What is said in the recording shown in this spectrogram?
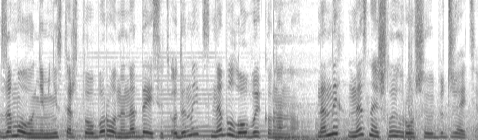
Замовлення Міністерства оборони на 10 одиниць не було виконано. На них не знайшли грошей у бюджеті.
